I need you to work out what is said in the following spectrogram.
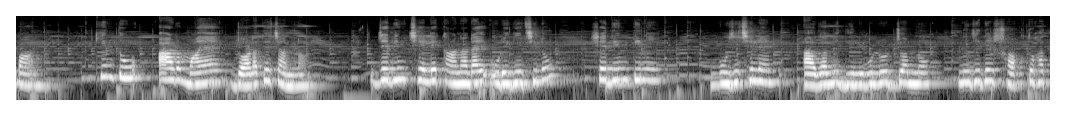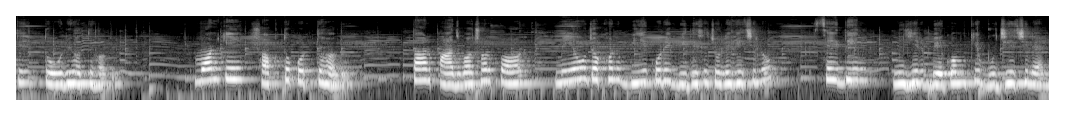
পান। কিন্তু আর মায়ায় জড়াতে চান না। যেদিন ছেলে কানাডায় উড়ে গিয়েছিল, সেদিন তিনি বুঝেছিলেন আগামী দিনগুলোর জন্য নিজেদের শক্ত হাতে তৈরি হতে হবে। মনকে শক্ত করতে হবে। তার পাঁচ বছর পর মেয়েও যখন বিয়ে করে বিদেশে চলে গিয়েছিল, সেই দিন নিজের বেগমকে বুঝিয়েছিলেন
